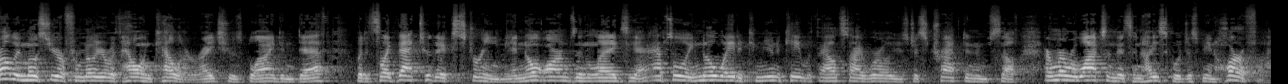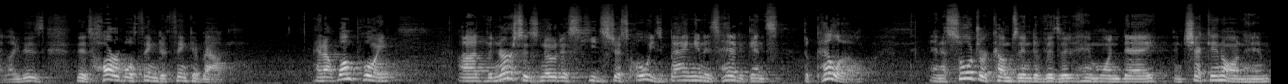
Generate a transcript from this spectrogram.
Probably most of you are familiar with Helen Keller, right? She was blind and deaf, but it's like that to the extreme. He had no arms and legs. He had absolutely no way to communicate with the outside world. He was just trapped in himself. I remember watching this in high school, just being horrified. Like, this, this horrible thing to think about. And at one point, uh, the nurses noticed he's just always banging his head against the pillow. And a soldier comes in to visit him one day and check in on him,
